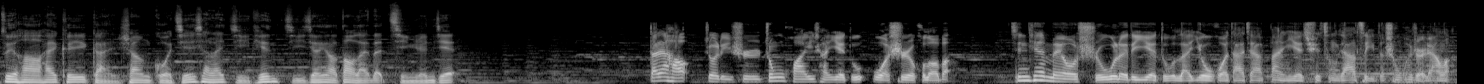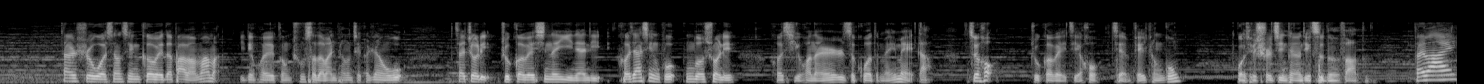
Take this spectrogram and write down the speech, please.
最好还可以赶上过接下来几天即将要到来的情人节。大家好，这里是中华遗产夜读，我是胡萝卜。今天没有食物类的夜读来诱惑大家半夜去增加自己的生活质量了。但是我相信各位的爸爸妈妈一定会更出色的完成这个任务。在这里，祝各位新的一年里阖家幸福，工作顺利，和喜欢的人日子过得美美的。最后，祝各位节后减肥成功。我去吃今天的第四顿饭了，拜拜。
